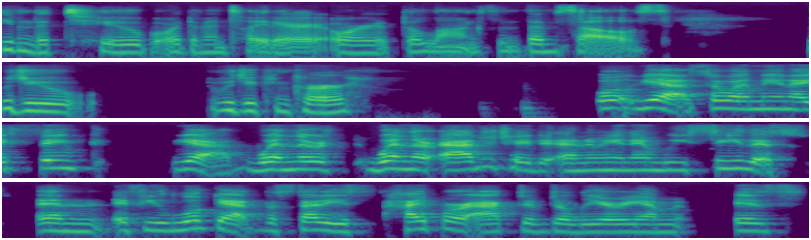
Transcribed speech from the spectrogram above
even the tube or the ventilator or the lungs themselves. Would you would you concur? Well, yeah. So I mean, I think yeah, when they're when they're agitated, and I mean, and we see this and if you look at the studies, hyperactive delirium is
